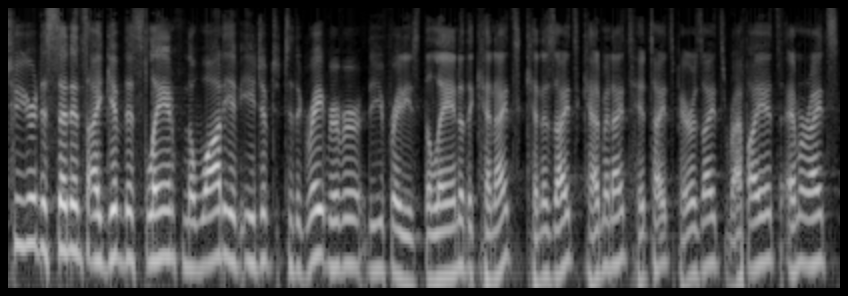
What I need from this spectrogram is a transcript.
To your descendants I give this land from the Wadi of Egypt to the great river, the Euphrates, the land of the Kenites, Kenizzites, Kadmonites, Hittites, Perizzites, Rephaites, Amorites,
